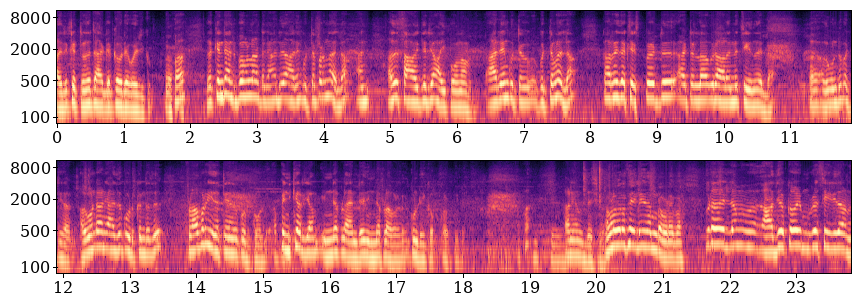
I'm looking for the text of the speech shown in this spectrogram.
അതിൽ കിട്ടുന്ന ടാഗൊക്കെ ഒരേപോയിരിക്കും അപ്പോൾ ഇതൊക്കെ എന്റെ അനുഭവങ്ങളാണ്. ഞാനിത് ആരെയും കുറ്റപ്പെടുന്നതല്ല. അത് സാഹചര്യം ആയി പോകുന്നതാണ് ആരെയും കുറ്റ കുറ്റങ്ങളല്ല. കാരണം ഇത് എക്സ്പേർട്ട് ആയിട്ടുള്ള ഒരാൾ തന്നെ ചെയ്യുന്നതല്ല. അതുകൊണ്ട് പറ്റിയതാണ്. അതുകൊണ്ടാണ് ഞാനിത് കൊടുക്കുന്നത്. ഫ്ലവർ ചെയ്തിട്ടേ ഞാൻ കൊടുക്കുകയുള്ളൂ അപ്പോൾ എനിക്കറിയാം ഇന്ന പ്ലാന്റ് ഇന്ന ഫ്ലവർ കൊണ്ടുപോയിക്കോ കുഴപ്പമില്ല അതാണ് ഞാൻ ഉദ്ദേശിക്കുന്നത്. സെയിൽ ചെയ്തിട്ടുണ്ടോ ഇവിടെ ഇവിടെ എല്ലാം ആദ്യമൊക്കെ മുഴുവൻ സെയിൽ ചെയ്താണ്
